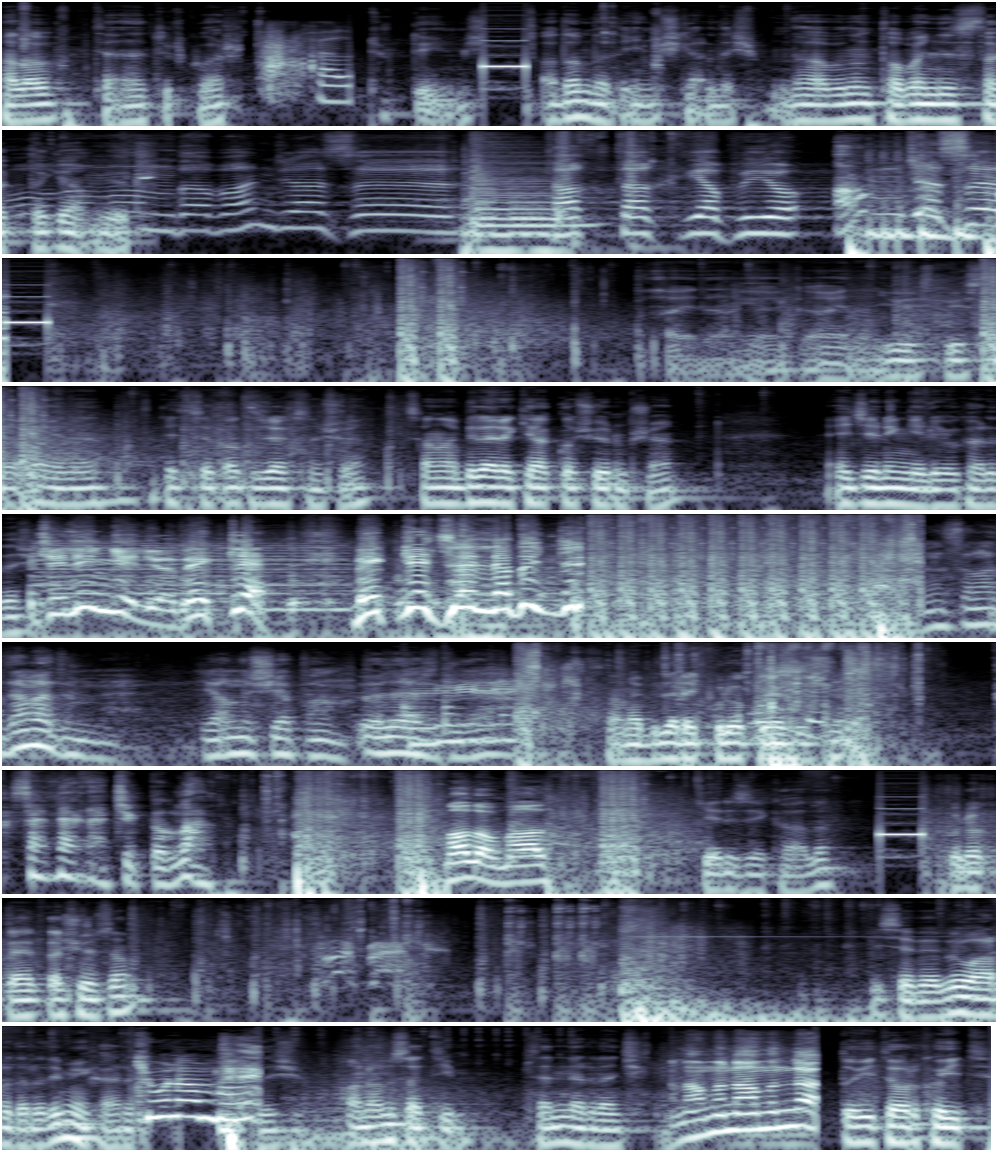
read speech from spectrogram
Hello. Bir tane Türk var. Hello. Türk değilmiş. Adam da değilmiş kardeşim. Daha bunun tabancası tak tak yapmıyor. tabancası tak tak yapıyor amcası. Aynen kanka aynen. USB'si aynen. Headset atacaksın şu an. Sana bilerek yaklaşıyorum şu an. Ecelin geliyor kardeşim. Celin geliyor bekle. Bekle celladın gel. Ben sana demedim mi? Yanlış yapan öler diye. Sana bilerek blokla yaklaşıyorum. Sen nereden çıktın lan? Mal o mal. Geri zekalı. Blokla yaklaşıyorsam bir sebebi vardır değil mi kardeşim? Kim ulan bu? Kardeşim ananı satayım. Sen nereden çıktın? Namı namında. Do it or quit.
